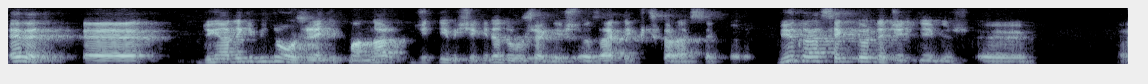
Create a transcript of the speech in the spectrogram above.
Evet, e, dünyadaki bütün orijinal ekipmanlar ciddi bir şekilde duruşa geçti. Özellikle küçük araç sektörü. Büyük araç sektörü de ciddi bir e, e,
